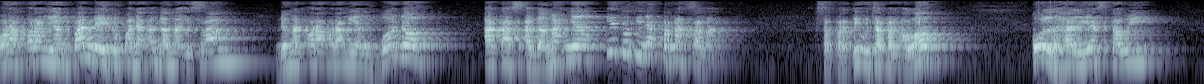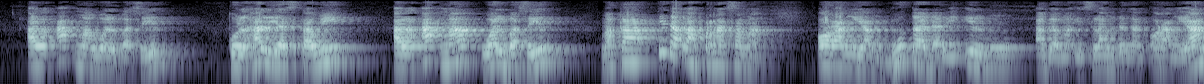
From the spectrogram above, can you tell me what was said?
Orang-orang yang pandai kepada agama Islam dengan orang-orang yang bodoh atas agamanya itu tidak pernah sama. Seperti ucapan Allah, "Qul hal yastawi al-a'ma wal basir?" Qul hal yastawi al-a'ma wal basir? Maka tidaklah pernah sama orang yang buta dari ilmu agama Islam dengan orang yang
